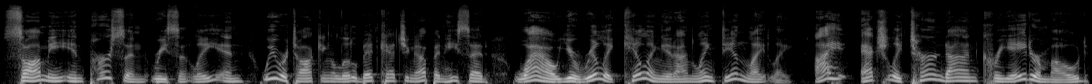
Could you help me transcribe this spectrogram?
saw me in person recently, and we were talking a little bit, catching up, and he said, Wow, you're really killing it on LinkedIn lately. I actually turned on creator mode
